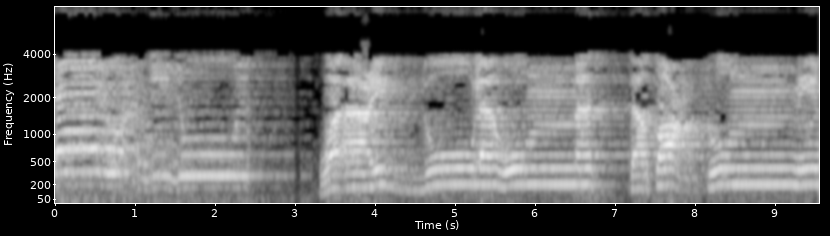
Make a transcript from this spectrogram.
لا يعجزون وأعدوا لهم ما استطعتم من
